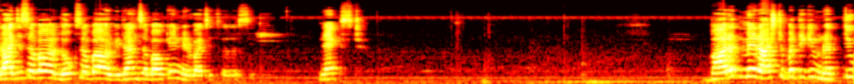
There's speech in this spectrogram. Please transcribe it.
राज्यसभा, लोकसभा और विधानसभा के निर्वाचित सदस्य। नेक्स्ट भारत में राष्ट्रपति की मृत्यु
